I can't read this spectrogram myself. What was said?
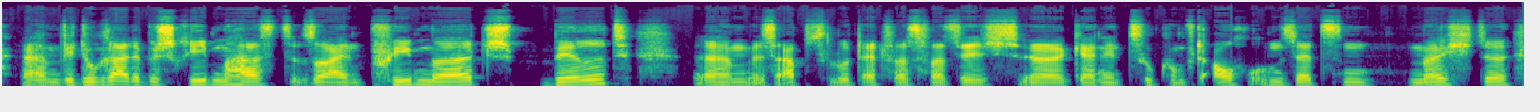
Ähm, wie du gerade beschrieben hast, so ein Pre-Merge-Build ähm, ist absolut etwas, was ich äh, gerne in Zukunft auch umsetzen möchte.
